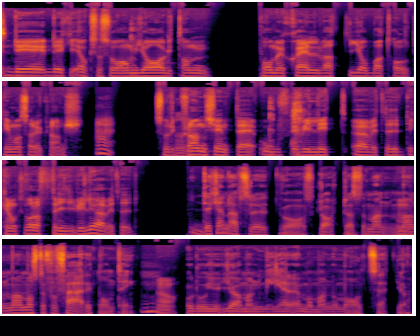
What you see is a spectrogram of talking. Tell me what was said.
tid. det, det är också så om jag tar på mig själv att jobba 12 timmar så är det crunch. Mm. Så det Mm. crunch är inte ofrivilligt övertid, det kan också vara frivillig övertid. Det kan det absolut vara såklart. Alltså man, Mm. man, man måste få färdigt någonting Mm. Och då gör man mer än vad man normalt sett gör.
